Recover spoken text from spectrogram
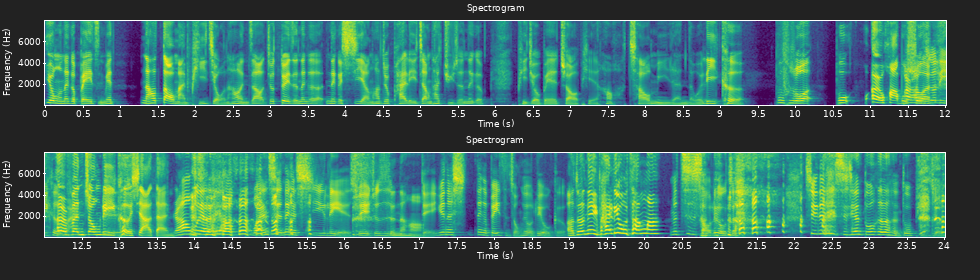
用那个杯子里面，然后倒满啤酒，然后你知道就对着那个那个夕阳，然后就拍了一张他举着那个啤酒杯的照片，哈，超迷人的。我立刻不说。不，二话不说，二分钟立刻下单。然后为了要 完成那个系列，所以就是真的哈，对，因为那那个杯子总共有六个。啊，对，那你拍六张吗？那至少六张，所以那段时间多喝了很多啤酒。哎，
